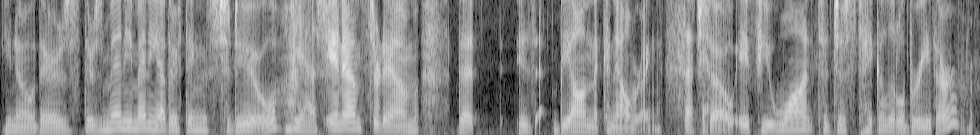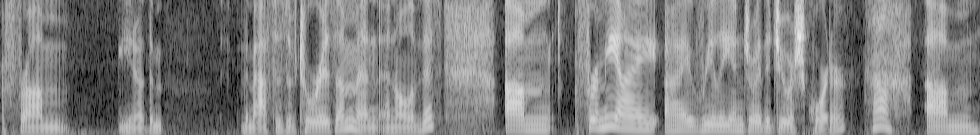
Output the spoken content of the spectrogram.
you know, there's there's many many other things to do. Yes. in Amsterdam that is beyond the canal ring. Such as. So if you want to just take a little breather from, you know, the the masses of tourism and, and all of this. Um, for me, I, I really enjoy the Jewish Quarter. Huh. Um,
